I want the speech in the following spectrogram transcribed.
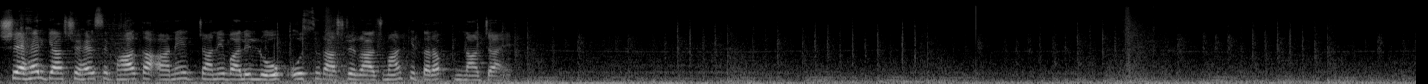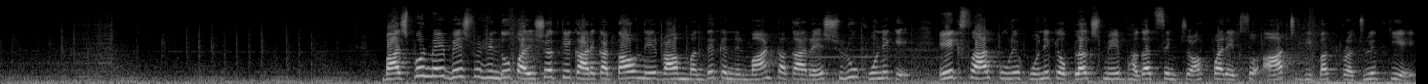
शहर या शहर से बाहर का आने जाने वाले लोग उस राष्ट्रीय राजमार्ग की तरफ़ ना जाएँ। बाजपुर में विश्व हिंदू परिषद के कार्यकर्ताओं ने राम मंदिर के निर्माण का कार्य शुरू होने के एक साल पूरे होने के उपलक्ष्य में भगत सिंह चौक पर 108 दीपक प्रज्वलित किए।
